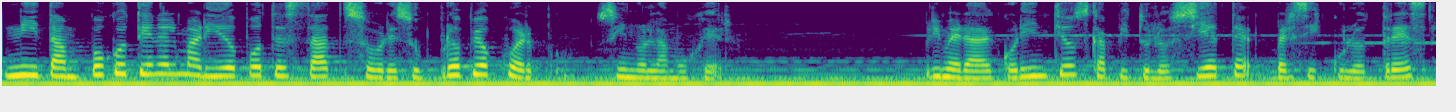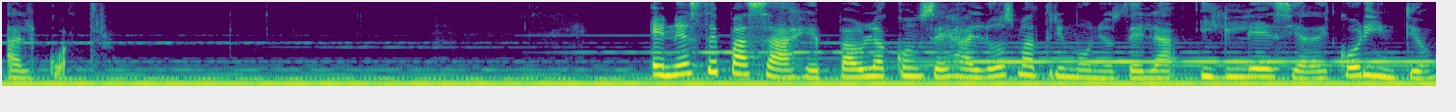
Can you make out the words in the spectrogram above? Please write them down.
Ni tampoco tiene el marido potestad sobre su propio cuerpo, sino la mujer. Primera de Corintios capítulo 7, versículo 3 al 4. En este pasaje, Pablo aconseja los matrimonios de la iglesia de Corintio.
